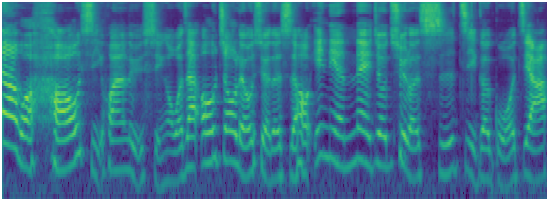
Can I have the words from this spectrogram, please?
啊，我好喜欢旅行哦！我在欧洲留学的时候，一年内就去了十几个国家。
